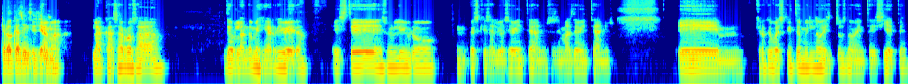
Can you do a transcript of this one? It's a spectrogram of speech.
Creo que así. Se llama La Casa Rosada de Orlando Mejía Rivera. Este es un libro pues, que salió hace 20 años, hace más de 20 años. Em, creo que fue escrito en 1997.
